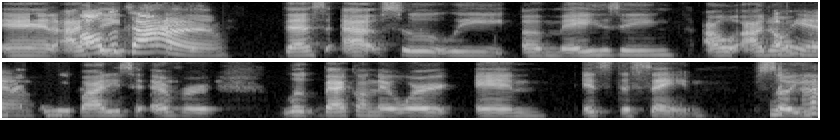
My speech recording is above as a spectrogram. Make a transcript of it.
and i All think the time. that's absolutely amazing. I, I don't yeah. want anybody to ever look back on their work and it's the same. So you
